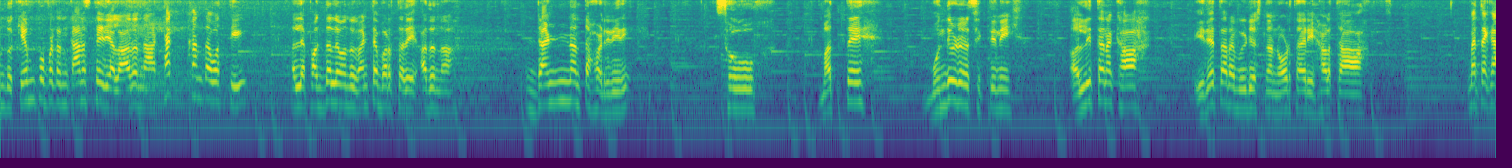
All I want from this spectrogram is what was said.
ಒಂದು ಕೆಂಪು ಬಟನ್ ಕಾಣಿಸ್ತಾ ಇದೆಯಲ್ಲ, ಅದನ್ನು ಟಕ್ ಅಂತ ಒತ್ತಿ ಅಲ್ಲೇ ಪಕ್ಕದಲ್ಲೇ ಒಂದು ಗಂಟೆ ಬರ್ತದೆ, ಅದನ್ನು ದಣ್ಣ ಅಂತ ಹೊಡೀರಿ ಸೊ ಮತ್ತೆ ಮುಂದೆ ವಿಡಿಯೋ ಸಿಗ್ತೀನಿ. ಅಲ್ಲಿ ತನಕ ಇದೇ ಥರ ವೀಡಿಯೋಸ್ನ ನೋಡ್ತಾ ಇರಿ, ಹೇಳ್ತಾ. ಮತ್ತೆಗ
